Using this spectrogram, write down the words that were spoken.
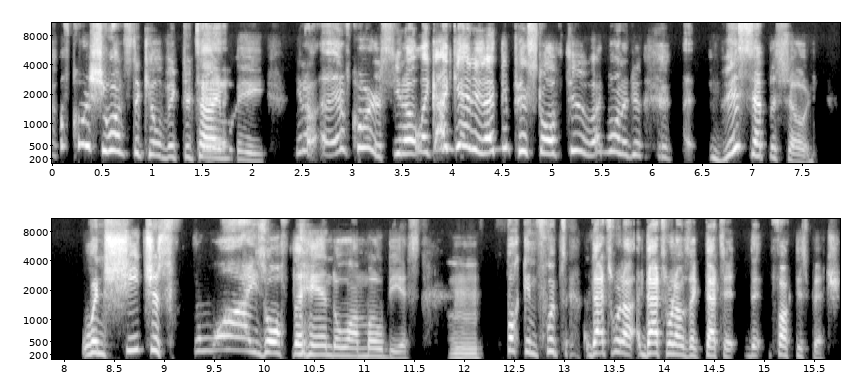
of course she wants to kill Victor. Timely, you know, uh, of course, you know, like I get it, I'd be pissed off too. I'd want to do uh, this episode when she just flies off the handle on Mobius, Mhm. fucking flips. That's when I that's when I was like, that's it. Th- fuck this bitch.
